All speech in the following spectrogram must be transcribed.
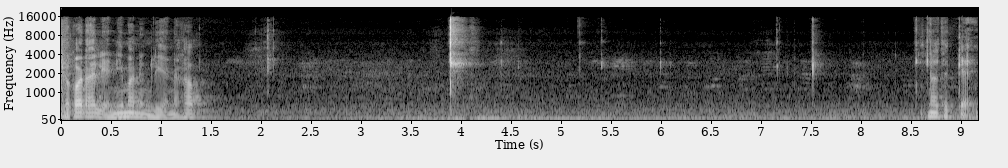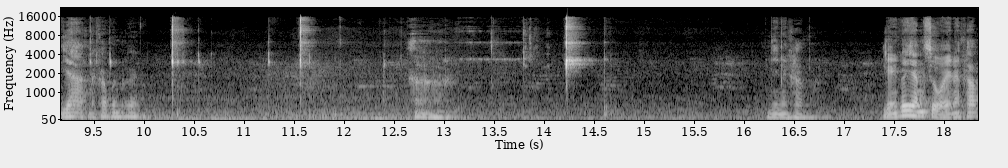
แล้วก็ได้เหรียญนี้มาหนึ่งเหรียญนะครับ น่าจะแกะยากนะครับเพื่อนๆนี่นะครับ เหรียญก็ยังสวยนะครับ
